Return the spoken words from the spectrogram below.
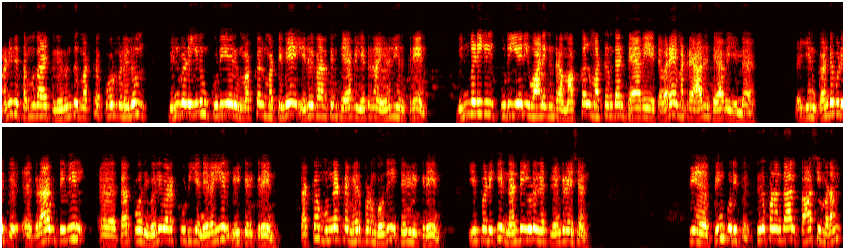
மனித சமுதாயத்திலிருந்து மற்ற கோள்களிலும் விண்வெளியிலும் குடியேறும் மக்கள் மட்டுமே எதிர்காலத்தின் தேவை என்று நான் எழுதியிருக்கிறேன். விண்வெளியில் குடியேறி வாழுகின்ற மக்கள் மட்டும்தான் தேவையே தவிர மற்ற யாரும் தேவையில்லை. என் கண்டுபிடிப்பு கிராவிட்டிவில் தற்போது வெளிவரக்கூடிய நிலையில் வைத்திருக்கிறேன். தக்க முன்னேற்றம் ஏற்படும் போது தெரிவிக்கிறேன். இப்படிக்கு நன்றியுடன் எஸ். வெங்கடேசன். பி- பின் குறிப்பு திருப்பனந்தால் காசி மடம்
